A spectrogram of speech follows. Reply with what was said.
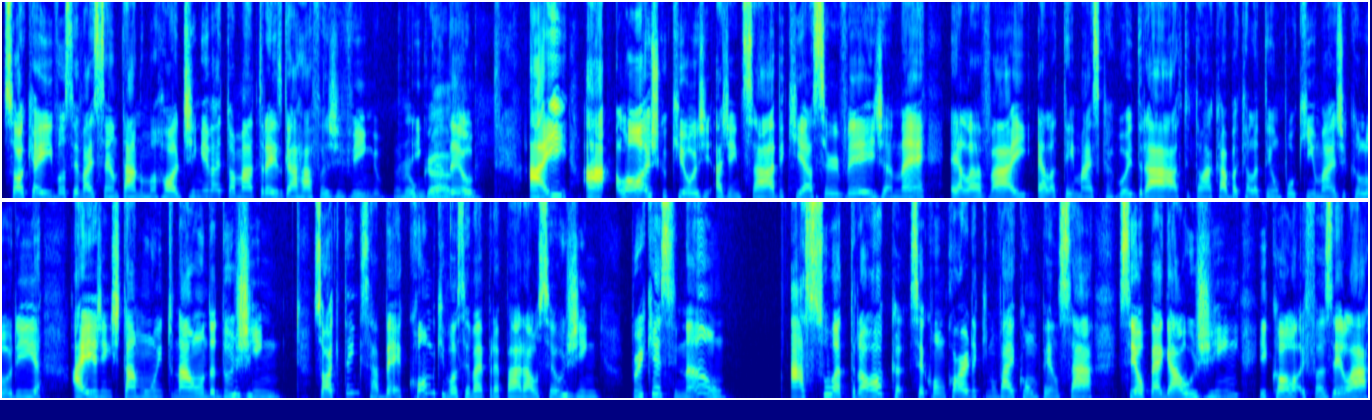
Só que aí você vai sentar numa rodinha e vai tomar três garrafas de vinho. É meu entendeu? caso. Aí, ah, lógico que hoje a gente sabe que a cerveja, né, ela vai, ela tem mais carboidrato, então acaba que ela tem um pouquinho mais de caloria. Aí a gente tá muito na onda do gin. Só que tem que saber como que você vai preparar o seu gin, porque senão a sua troca, você concorda que não vai compensar? Se eu pegar o gin e, fazer lá,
